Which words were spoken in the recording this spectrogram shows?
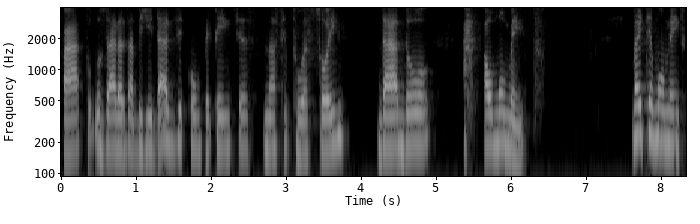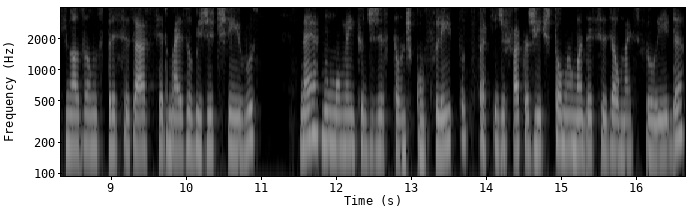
fato, usar as habilidades e competências nas situações, dado ao momento. Vai ter momento que nós vamos precisar ser mais objetivos, né, num momento de gestão de conflitos, para que de fato a gente tome uma decisão mais fluida.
